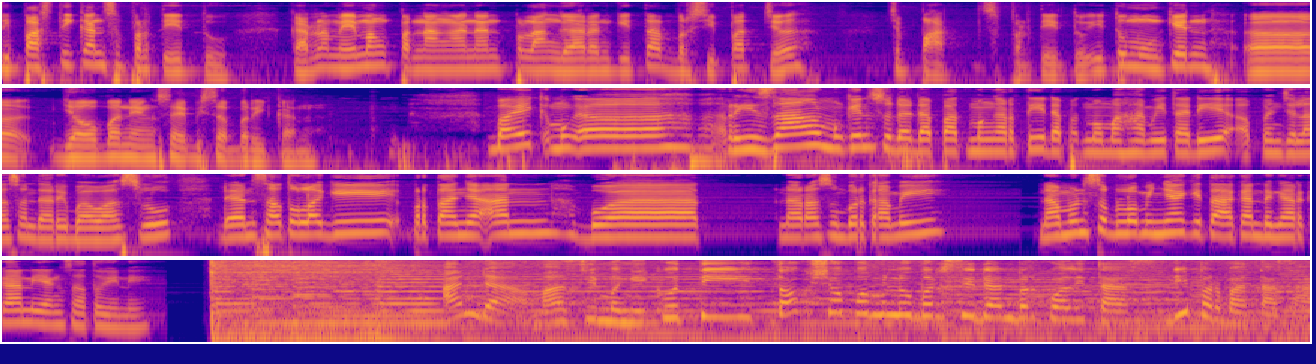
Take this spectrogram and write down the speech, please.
dipastikan seperti itu karena memang penanganan pelanggaran kita bersifat ce, cepat seperti itu itu mungkin uh, jawaban yang saya bisa berikan Baik, uh, Rizal mungkin sudah dapat mengerti, dapat memahami tadi uh, penjelasan dari Bawaslu. Dan satu lagi pertanyaan buat narasumber kami. Namun sebelumnya kita akan dengarkan yang satu ini. Anda masih mengikuti talk show pemilu bersih dan berkualitas di perbatasan.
